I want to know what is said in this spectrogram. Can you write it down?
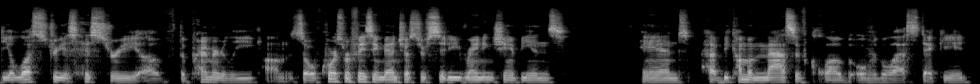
the illustrious history of the Premier League. Um, so, of course, we're facing Manchester City, reigning champions, and have become a massive club over the last decade.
